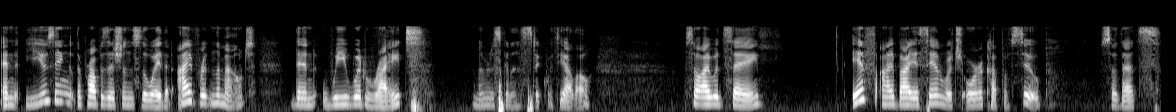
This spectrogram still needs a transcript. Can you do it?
And using the propositions the way that I've written them out, then we would write, and I'm just going to stick with yellow. So I would say, if I buy a sandwich or a cup of soup, So that's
